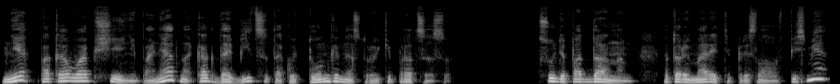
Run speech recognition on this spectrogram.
мне пока вообще непонятно, как добиться такой тонкой настройки процессов. Судя по данным, которые Маретти прислала в письме,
